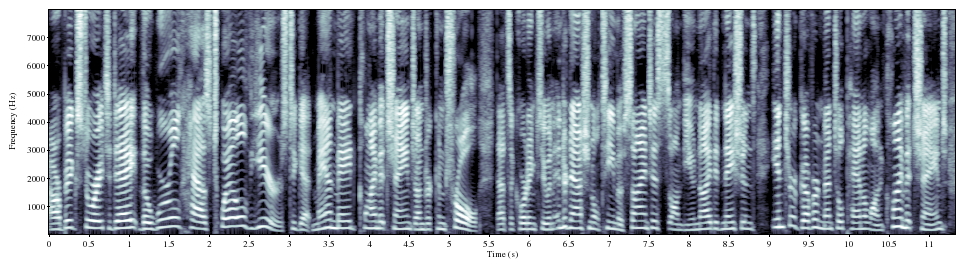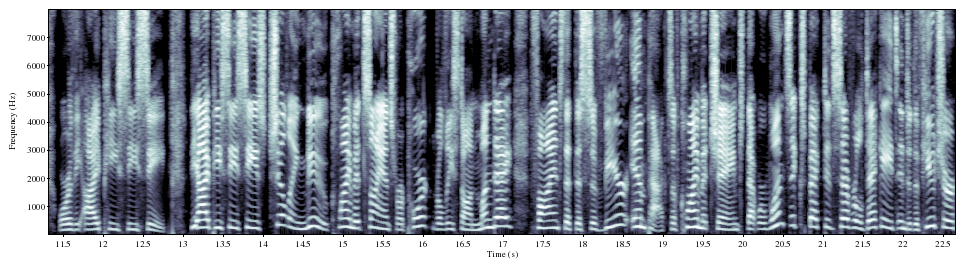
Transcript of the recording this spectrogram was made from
our big story today the world has 12 years to get man made climate change under control. That's according to an international team of scientists on the United Nations Intergovernmental Panel on Climate Change, or the IPCC. The IPCC's chilling new climate science report, released on Monday, finds that the severe impacts of climate change that were once expected several decades into the future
